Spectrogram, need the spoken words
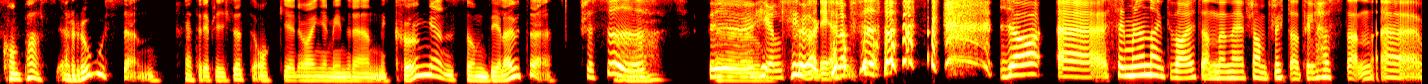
Kompassrosen heter det priset och det var ingen mindre än kungen som delade ut det. Precis. Det är ju Ehm, helt sjukt, höll jag på att säga. Ja, eh, ceremonin har inte varit än. Den är framflyttad till hösten. Eh,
